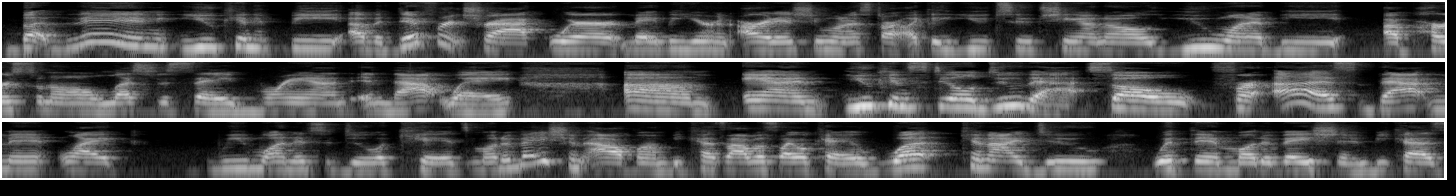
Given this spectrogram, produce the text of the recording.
But then you can be of a different track where maybe you're an artist you want to start like a youtube channel you want to be a personal let's just say brand in that way um, and you can still do that so for us that meant like we wanted to do a kids motivation album because I was like, okay, what can I do within motivation? Because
